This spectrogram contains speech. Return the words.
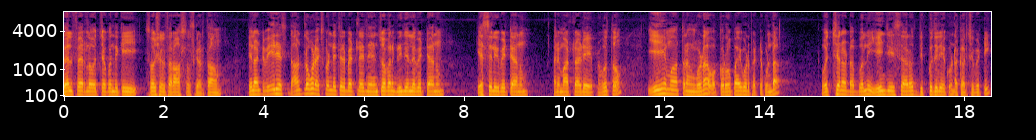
వెల్ఫేర్లో వచ్చే కొందికి సోషల్ ఫేర్ హాస్టల్స్ కడతాం. ఇలాంటి వేరియస్ దాంట్లో కూడా ఎక్స్పెండిచర్ పెట్టలేదు. నేను ఎంతో పని గిరిజనులు పెట్టాను ఎస్సీలకు పెట్టాను అని మాట్లాడే ప్రభుత్వం ఏ మాత్రం కూడా ఒక్క రూపాయి కూడా పెట్టకుండా వచ్చిన డబ్బుల్ని ఏం చేశారో దిక్కు తెలియకుండా ఖర్చు పెట్టి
